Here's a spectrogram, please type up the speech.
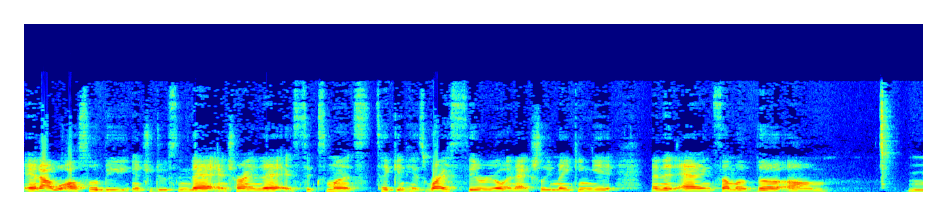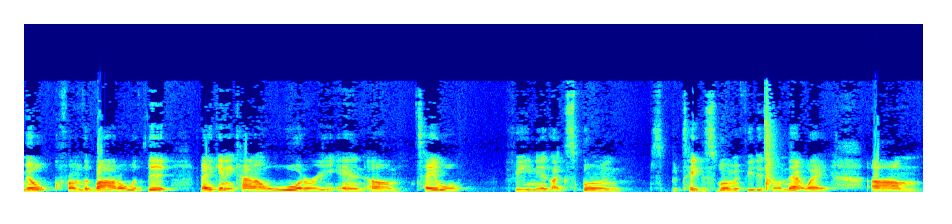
And I will also be introducing that and trying that at six months, taking his rice cereal and actually making it and then adding some of the um, milk from the bottle with it, making it kind of watery and um, table feeding it like spoon, take the spoon and feed it to him that way. Um,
